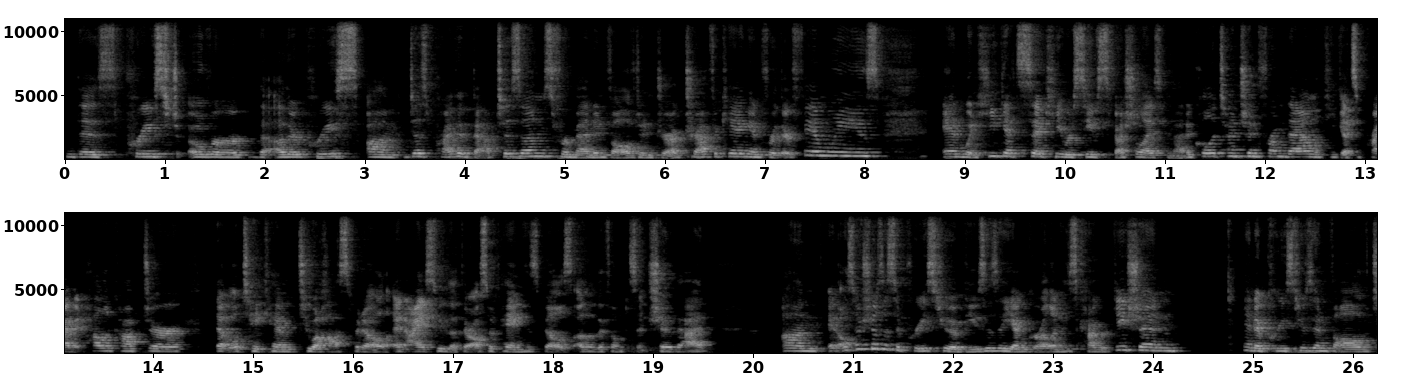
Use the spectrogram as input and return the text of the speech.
this priest over the other priests um, does private baptisms for men involved in drug trafficking and for their families. And when he gets sick, he receives specialized medical attention from them. Like he gets a private helicopter that will take him to a hospital. And I assume that they're also paying his bills, although the film doesn't show that. Um, it also shows us a priest who abuses a young girl in his congregation and a priest who's involved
